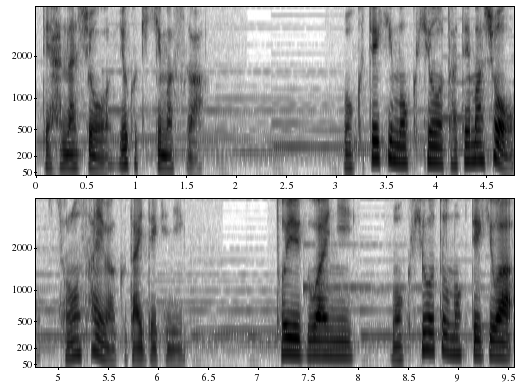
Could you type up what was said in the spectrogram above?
うって話をよく聞きますが、目的、目標を立てましょう、その際は具体的に。という具合に、目標と目的は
